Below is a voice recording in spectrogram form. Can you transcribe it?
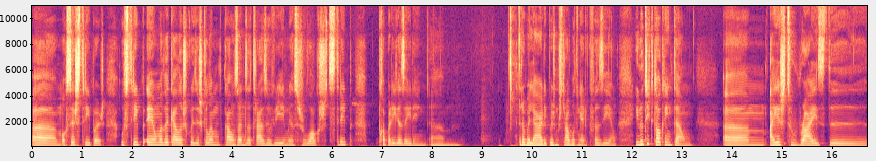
um, ou ser stripper. O strip é uma daquelas coisas que eu lembro que há uns anos atrás eu via imensos vlogs de strip, raparigas a irem um, trabalhar e depois mostravam o dinheiro que faziam. E no TikTok então um, há este rise de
